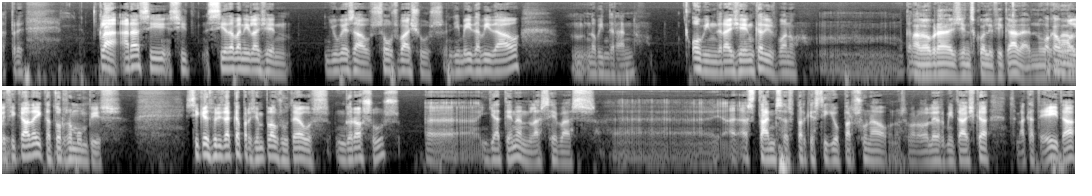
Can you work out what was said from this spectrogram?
després... Clar, ara si, si, si ha de venir la gent, lloguers aus, sous baixos, nivell de vida alt, mm, no vindran. O vindrà gent que dius, bueno, mm, que Mà d'obra gens qualificada, poca normal. qualificada i 14 en un pis. Sí que és veritat que, per exemple, els hotels grossos eh, ja tenen les seves eh, estances perquè estigui el personal. No sé, l'Hermitage que sembla que té i tal.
